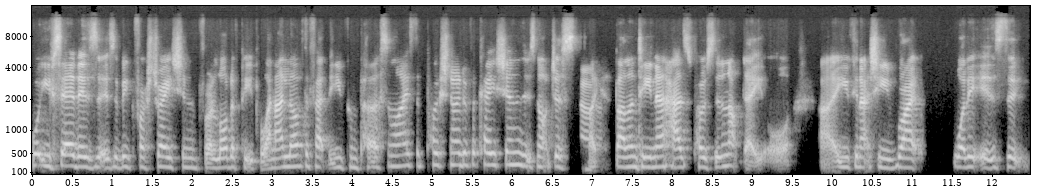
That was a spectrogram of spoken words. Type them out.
what you've said is is a big frustration for a lot of people and i love the fact that you can personalize the push notifications it's not just yeah. like valentina has posted an update or uh, you can actually write what it is that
